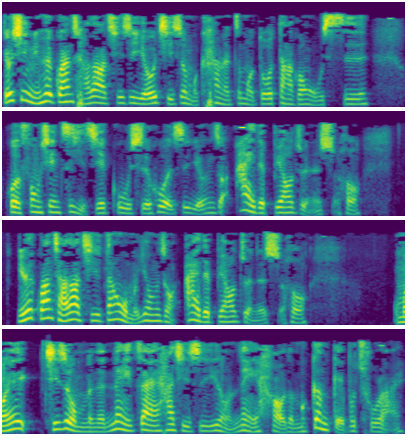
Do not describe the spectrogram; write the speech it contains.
尤其你会观察到，其实尤其是我们看了这么多大公无私或者奉献自己这些故事，或者是有一种爱的标准的时候，你会观察到，其实当我们用一种爱的标准的时候，我们会其实我们的内在它其实是一种内耗的，我们更给不出来。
